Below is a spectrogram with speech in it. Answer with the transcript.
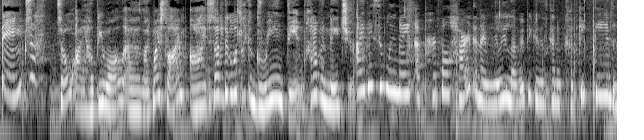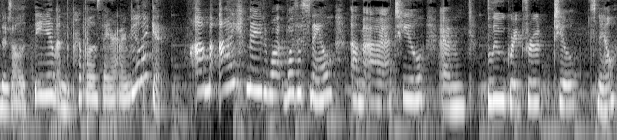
Thanks. So I hope you all uh, like my slime. I decided to go with like a green theme, kind of a nature. I basically made a purple heart and I really love it because it's kind of cupcake themed and there's all a theme and the purple is there and I really like it. Um, I made what was a snail, um, a teal, um, blue grapefruit teal snail.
